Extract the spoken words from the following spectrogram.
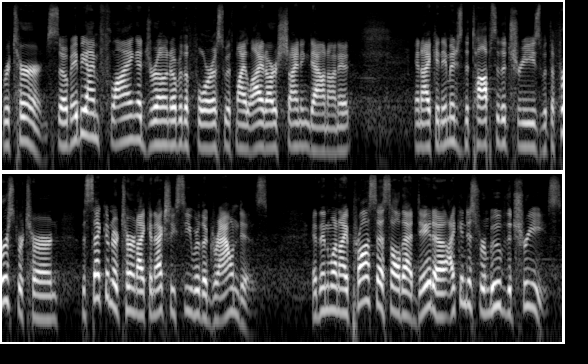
returns. So maybe I'm flying a drone over the forest with my LiDAR shining down on it, and I can image the tops of the trees with the first return. The second return, I can actually see where the ground is. And then when I process all that data, I can just remove the trees.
